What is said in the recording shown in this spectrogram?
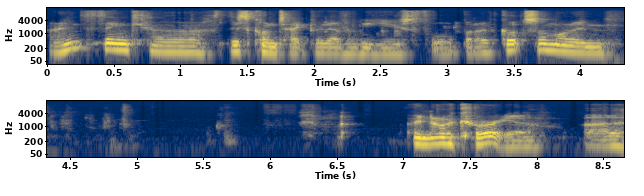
I don't think uh, this contact would ever be useful, but I've got someone in. I know a courier. Uh,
